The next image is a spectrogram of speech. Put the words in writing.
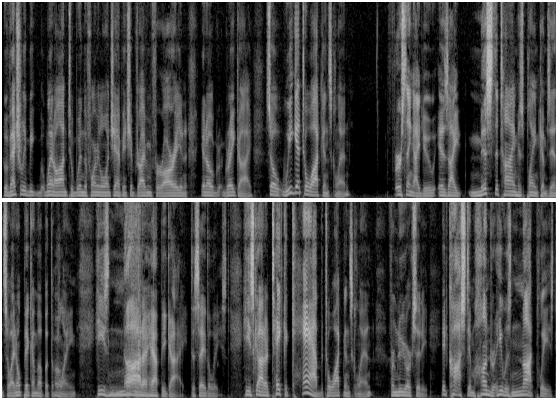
who eventually be, went on to win the Formula One championship driving Ferrari, and you know, gr- great guy. So we get to Watkins Glen. First thing I do is I miss the time his plane comes in, so I don't pick him up at the oh. plane. He's not a happy guy, to say the least. He's got to take a cab to Watkins Glen from New York City. It cost him hundred. He was not pleased.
